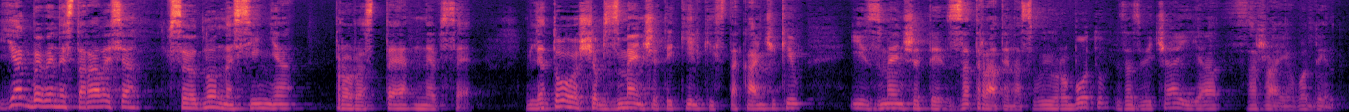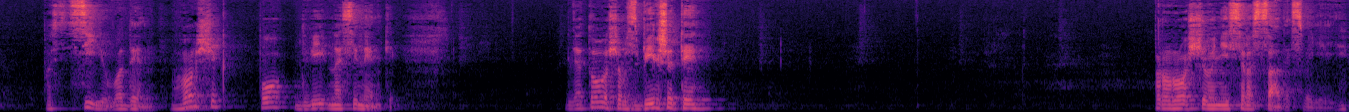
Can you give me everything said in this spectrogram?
Як би ви не старалися, все одно насіння проросте не все. Для того, щоб зменшити кількість стаканчиків і зменшити затрати на свою роботу, зазвичай я сажаю в один, сію в один горщик по дві насінинки. Для того, щоб збільшити пророщуваність розсади своєї.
